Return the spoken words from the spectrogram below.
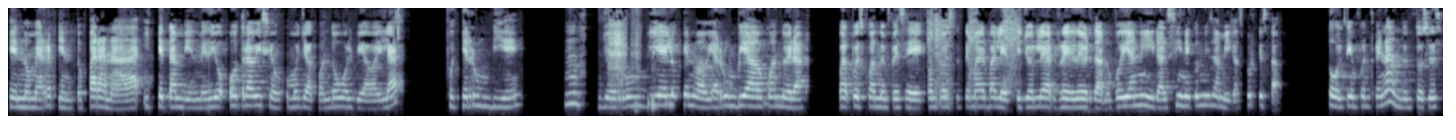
que no me arrepiento para nada y que también me dio otra visión como ya cuando volví a bailar, fue que rumbié. Mm, yo rumbié lo que no había rumbiado cuando era pues cuando empecé con todo este tema del ballet, que yo de verdad no podía ni ir al cine con mis amigas porque estaba todo el tiempo entrenando. Entonces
